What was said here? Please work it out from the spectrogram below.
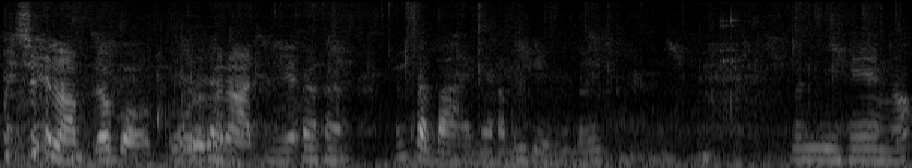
ไม่ใช่หลับแล้วบอกโกนขนาดนี้มันสบายไหมคะมันเย็นมันก็เลยมันมีแห้งเนาะ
